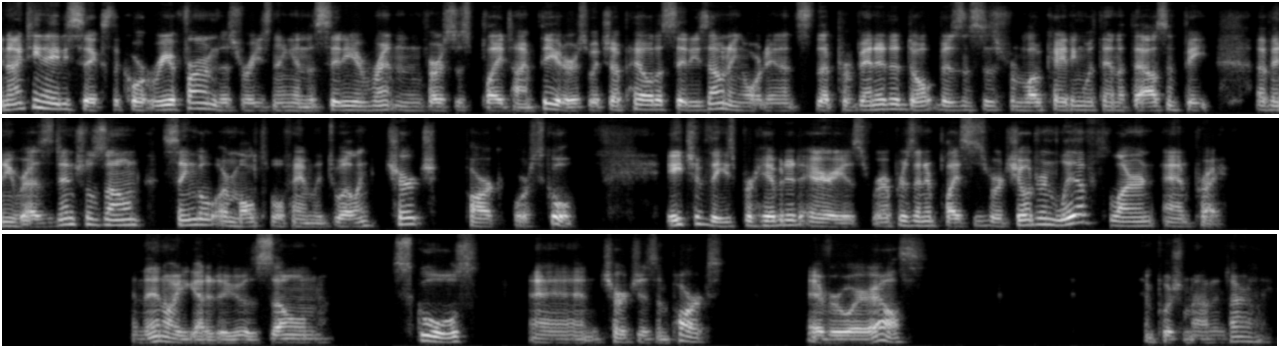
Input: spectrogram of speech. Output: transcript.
In 1986, the court reaffirmed this reasoning in the City of Renton versus Playtime Theaters, which upheld a city zoning ordinance that prevented adult businesses from locating within a thousand feet of any residential zone, single or multiple family dwelling, church, park, or school. Each of these prohibited areas represented places where children live, learn, and pray. And then all you got to do is zone schools and churches and parks everywhere else and push them out entirely.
